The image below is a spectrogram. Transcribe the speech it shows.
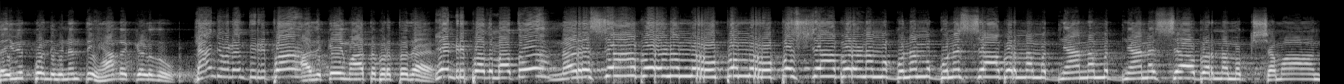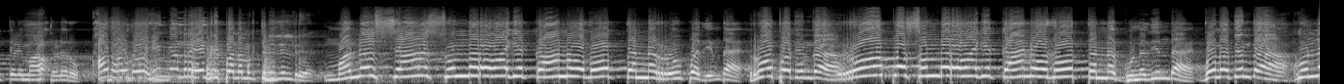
ದೈವಕ್ಕೆ ಒಂದು ವಿನಂತಿ ಹ್ಯಾಂಗ ಕೇಳುದು? ಹೆಂಗ ವಿನಂತಿರಿಪ್ಪ ಅದಕ್ಕೆ ಮಾತು ಬರ್ತದ. ಏನ್ರಿಪ್ಪ ಅದ ಮಾತು? ನರಸಾಭರಣಂ ರೂಪಂ ರೂಪಶಾಭರಣಂ ಗುಣಂ ಗುಣಶಾಭರಣಂ ಜ್ಞಾನಂ ಜ್ಞಾನಶಾಭರಣಂ ಕ್ಷಮಾ ಅಂತೇಳಿ ಮಾತು ಹೇಳರು. ಹೌದೌದು ಹೌದು ಹಿಂಗಂದ್ರೆ ಏನ್ರಿಪ್ಪ ನಮಗ್ ತಿಳಿದಿಲ್ರಿ? ಮನುಷ್ಯ ಸುಂದರವಾಗಿ ಕಾಣುವುದು ತನ್ನ ರೂಪದಿಂದ. ರೂಪದಿಂದ. ರೂಪ ಸುಂದರವಾಗಿ ಕಾಣುವುದು ತನ್ನ ಗುಣದಿಂದ. ಗುಣದಿಂದ. ಗುಣ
